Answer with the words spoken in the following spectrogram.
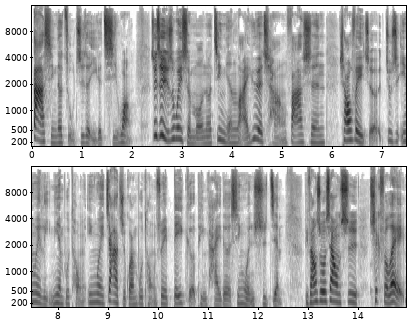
大型的组织的一个期望，所以这也就是为什么呢？近年来越常发生消费者就是因为理念不同，因为价值观不同，所以杯葛品牌的新闻事件。比方说，像是 Chick-fil-A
